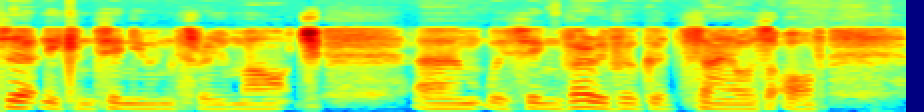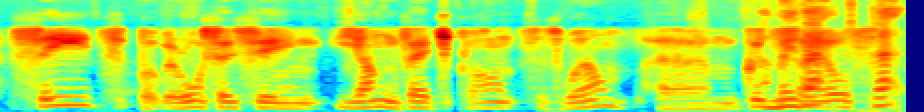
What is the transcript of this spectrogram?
certainly continuing through March. Um, we're seeing very, very good sales of seeds, but we're also seeing young veg plants as well. Um, good I mean, sales. that,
